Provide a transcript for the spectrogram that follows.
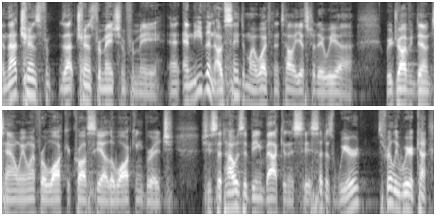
And that, transform, that transformation for me, and, and, even I was saying to my wife Natalia yesterday, we, uh, we were driving downtown, we went for a walk across the, uh, the walking bridge. She said, How is it being back in the city? I said, It's weird. It's really weird, kind of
